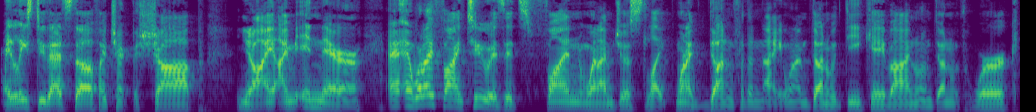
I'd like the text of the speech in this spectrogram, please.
I at least do that stuff. I check the shop. You know, I, I'm in there. And, and what I find too is it's fun when I'm just like, when I'm done for the night, when I'm done with DK Vine, when I'm done with work,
